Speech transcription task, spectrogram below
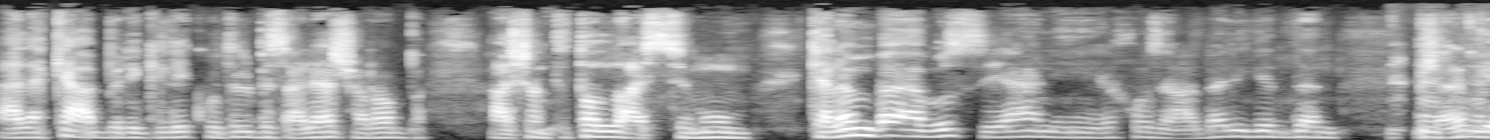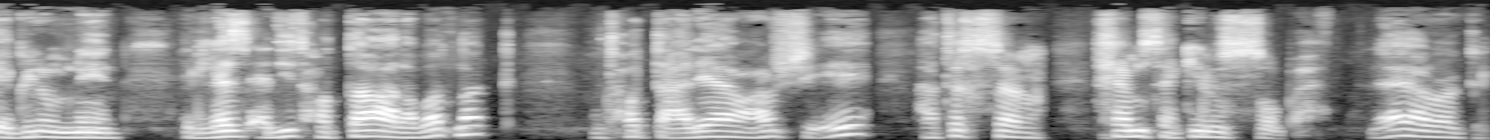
على كعب رجليك وتلبس عليها شراب عشان تطلع السموم. كلام بقى بص يعني خزعبلي جدا. مش عارف جايبينه منين. اللزقة دي تحطها على بطنك وتحط عليها معرفش إيه هتخسر خمسة كيلو الصبح. لا يا راجل.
